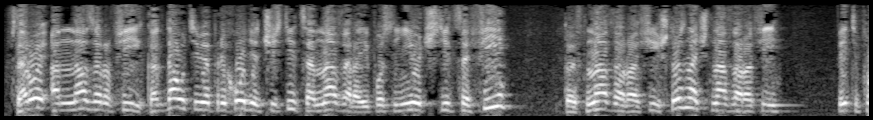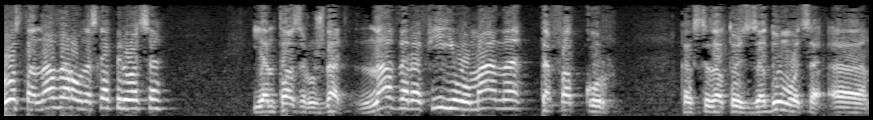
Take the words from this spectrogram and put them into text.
Второй анназар фи. Когда у тебя приходит частица назара и после нее частица фи, то есть назара фи. Что значит назара фи? Видите, просто назара у нас как переводится? янтазру ждать. Назара фи его мана тафаккур. Как сказал, то есть задумываться, э,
